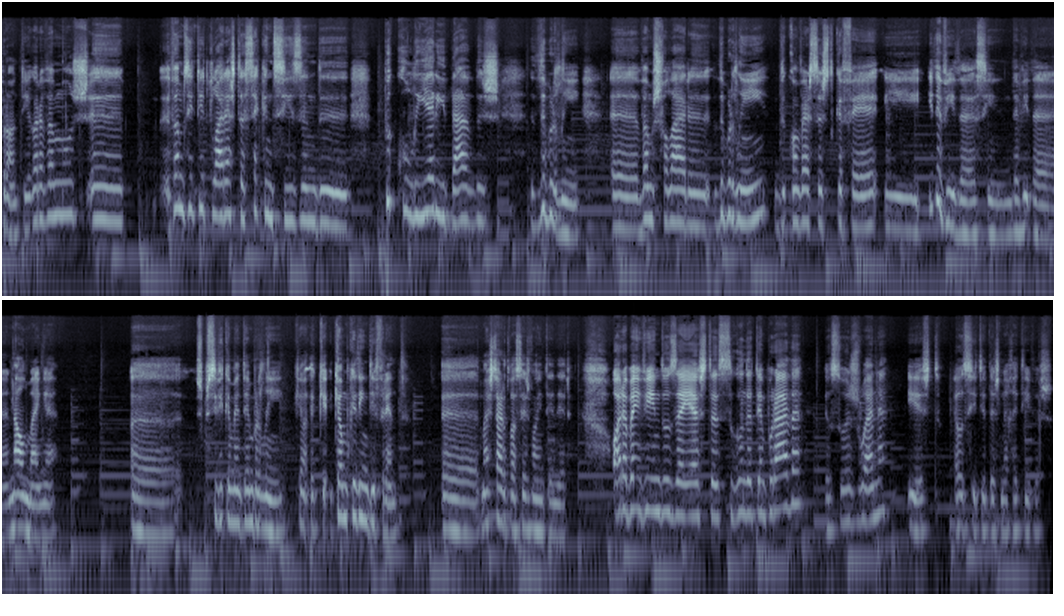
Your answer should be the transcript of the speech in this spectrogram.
Pronto, e agora vamos, uh, vamos intitular esta second season de peculiaridades de Berlim. Uh, vamos falar de Berlim, de conversas de café e, e da vida, assim, da vida na Alemanha, uh, especificamente em Berlim, que, é, que, que, é um bocadinho diferente. Uh, mais tarde vocês vão entender. Ora, bem-vindos a esta segunda temporada. Eu sou a Joana e este é o Sítio das Narrativas.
